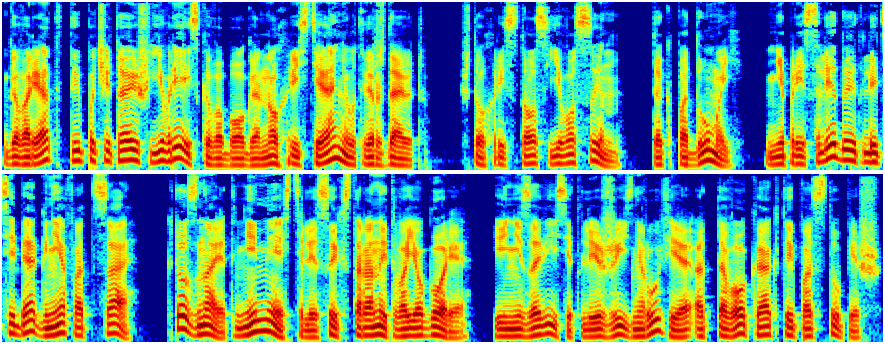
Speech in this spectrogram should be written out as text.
Говорят, ты почитаешь еврейского бога, но христиане утверждают, что Христос его сын. Так подумай, не преследует ли тебя гнев Отца, кто знает, не месть ли с их стороны твое горе, и не зависит ли жизнь Руфия от того, как ты поступишь.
